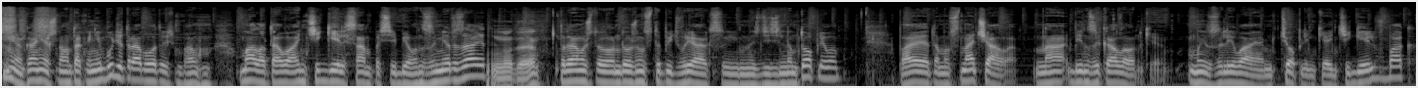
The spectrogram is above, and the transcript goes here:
Не, конечно, он так и не будет работать. Мало того, антигель сам по себе, он замерзает. Ну да. Потому что он должен вступить в реакцию именно с дизельным топливом. Поэтому сначала на бензоколонке мы заливаем тепленький антигель в бак.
